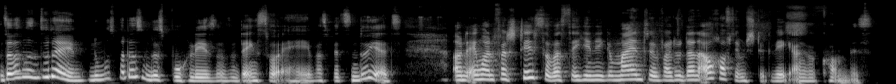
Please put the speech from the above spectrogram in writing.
Sagt, was machst du da hinten? Du musst mal das und das Buch lesen. Und du denkst so, hey, was willst denn du jetzt? Und irgendwann verstehst du, was derjenige meinte, weil du dann auch auf dem Stück Weg angekommen bist.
